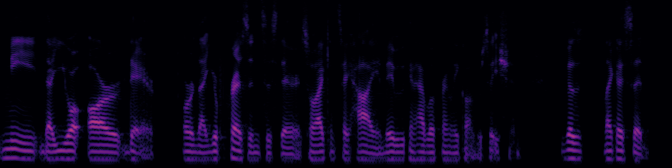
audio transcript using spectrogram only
me that you are there or that your presence is there so I can say hi and maybe we can have a friendly conversation. Because like I said,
